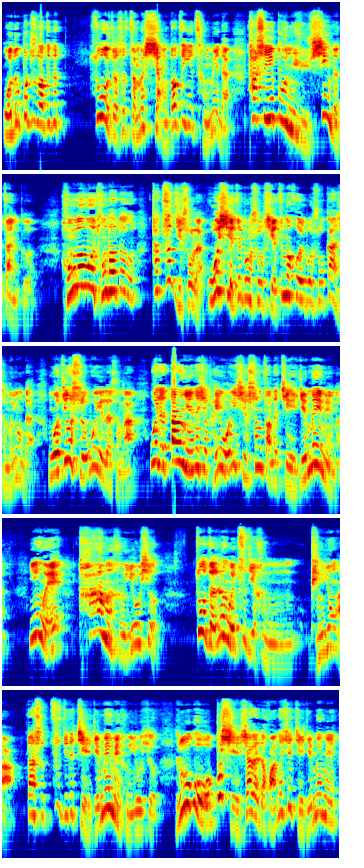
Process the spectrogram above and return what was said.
我都不知道这个作者是怎么想到这一层面的。它是一部女性的赞歌，《红楼梦》从头到他自己说了，我写这本书，写这么厚一本书干什么用的？我就是为了什么？为了当年那些陪我一起生长的姐姐妹妹们，因为她们很优秀。作者认为自己很平庸啊，但是自己的姐姐妹妹很优秀。如果我不写下来的话，那些姐姐妹妹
